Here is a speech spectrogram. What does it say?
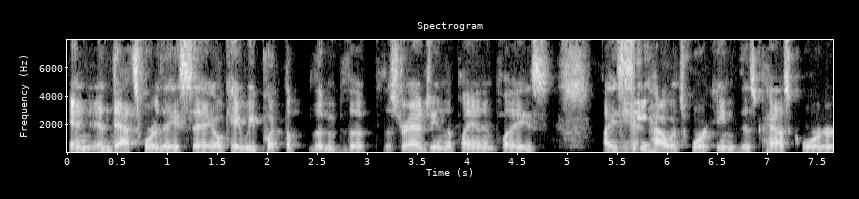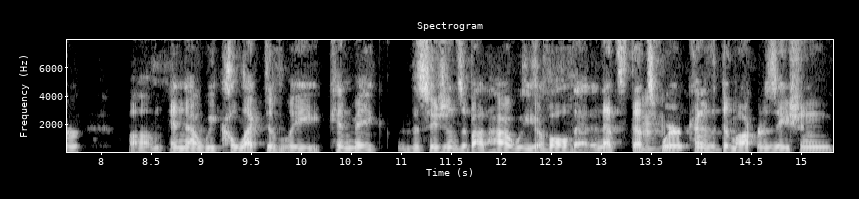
And and that's where they say, okay, we put the the the, the strategy and the plan in place. I see how it's working this past quarter. Um, and now we collectively can make decisions about how we evolve that and that's that's Mhm. where kind of the democratization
